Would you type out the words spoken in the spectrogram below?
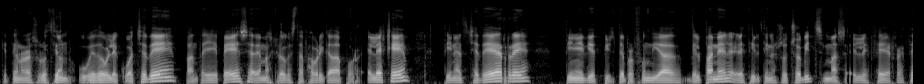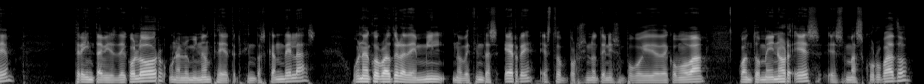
que tiene una resolución WQHD, pantalla IPS, además creo que está fabricada por LG, tiene HDR, tiene 10 bits de profundidad del panel, es decir, tienes 8 bits más el FRC, 30 bits de color, una luminancia de 300 candelas, una curvatura de 1900R, esto por si no tenéis un poco de idea de cómo va, cuanto menor es, es más curvado,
